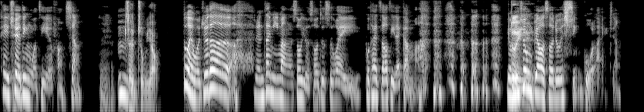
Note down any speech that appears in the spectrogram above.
可以确定我自己的方向，嗯嗯，这很重要。对，我觉得人在迷茫的时候，有时候就是会不太知道自己在干嘛。有明确目标的时候，就会醒过来。这样，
